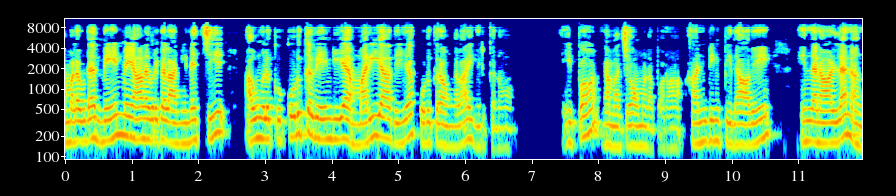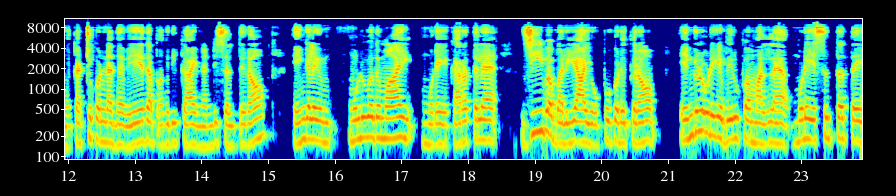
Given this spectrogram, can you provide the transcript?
நம்மளை விட மேன்மையானவர்களா நினைச்சு அவங்களுக்கு கொடுக்க வேண்டிய மரியாதைய கொடுக்கறவங்களா இருக்கணும். இப்போ நம்ம ஜோமனை பண்ண போறோம். அன்பின் பிதாவே இந்த நாள்ல நாங்க கற்றுக்கொண்ட இந்த வேத பகுதிக்காய் நன்றி செலுத்துகிறோம் எங்களை முழுவதுமாய் உடைய கரத்துல ஜீவ பலியாய் ஒப்பு கொடுக்கிறோம். எங்களுடைய விருப்பம் அல்ல. உம்முடைய சித்தத்தை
